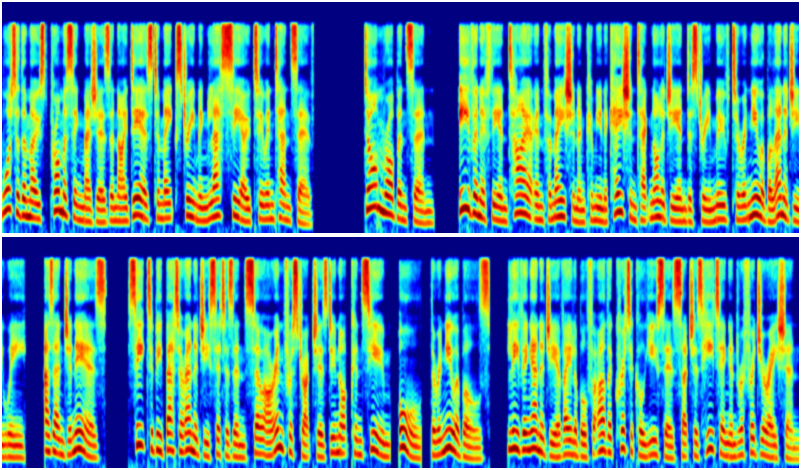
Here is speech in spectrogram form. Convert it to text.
What are the most promising measures and ideas to make streaming less CO2 intensive? Dom Robinson Even if the entire information and communication technology industry moved to renewable energy, we, as engineers, seek to be better energy citizens so our infrastructures do not consume all the renewables, leaving energy available for other critical uses such as heating and refrigeration.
